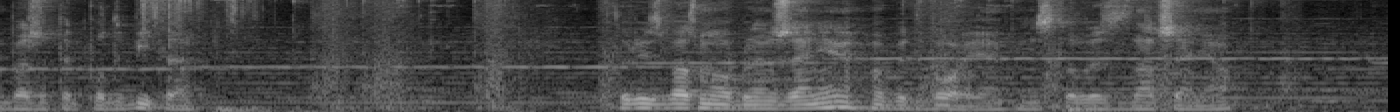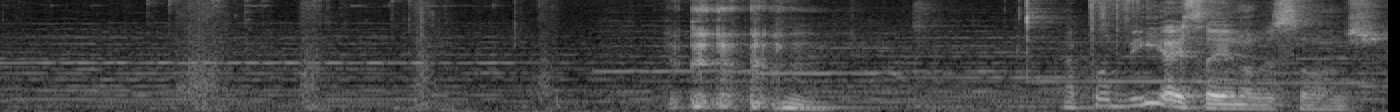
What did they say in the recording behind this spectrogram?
Chyba, że te podbite. Który z Was ma oblężenie? Obydwoje, więc to bez znaczenia. A podbijaj sobie nowy sącz.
